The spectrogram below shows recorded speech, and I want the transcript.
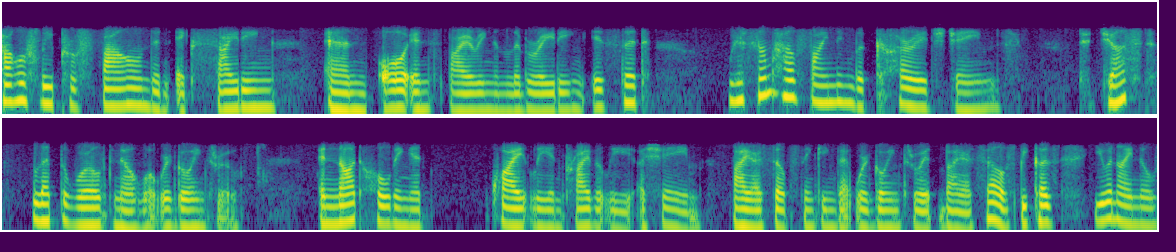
powerfully profound and exciting and awe inspiring and liberating is that we're somehow finding the courage, James, to just let the world know what we're going through and not holding it quietly and privately ashamed by ourselves thinking that we're going through it by ourselves because you and I know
